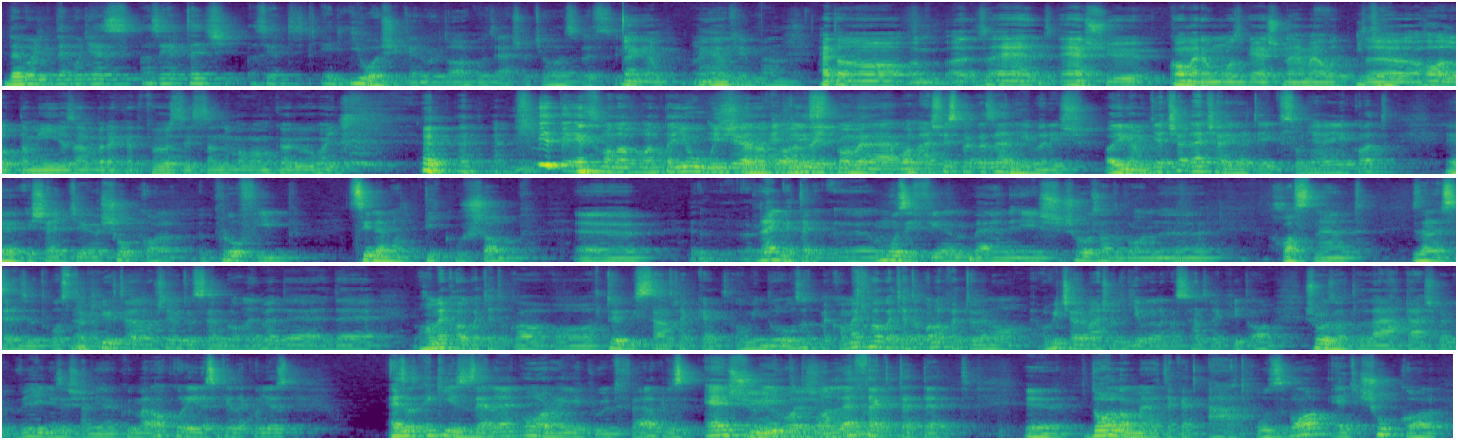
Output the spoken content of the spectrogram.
De hogy, de hogy ez azért egy, azért egy jól sikerült alkotás, hogyha azt veszünk. Igen, Mindenképpen. Hát a, az el- első kameramozgásnál már ott Igen. hallottam így az embereket felszészenni magam körül, hogy mi pénz van abban, te jó Igen, Isten, abban az egy kamerában. Másrészt meg a zenével is. Ah, igen. Ugye cse- lecserélték szonyáékat, és egy sokkal profibb, cinematikusabb, rengeteg mozifilmben és sorozatban használt zeneszerzőt hoztak. Hirtelen most nem jut eszembe a neve, de, de ha meghallgatjátok a, a többi soundtracket, amin dolgozott, meg ha meghallgatjátok alapvetően a, a Witcher második évadának a soundtrackét a sorozat látás, meg végignézése nélkül, már akkor érezhetitek, hogy ez ez az egész zene arra épült fel, hogy az első évadban lefektetett dallammeneteket áthozva egy sokkal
